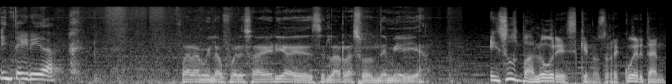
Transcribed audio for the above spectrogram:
Integridad. Para mí la Fuerza Aérea es la razón de mi vida. Esos valores que nos recuerdan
